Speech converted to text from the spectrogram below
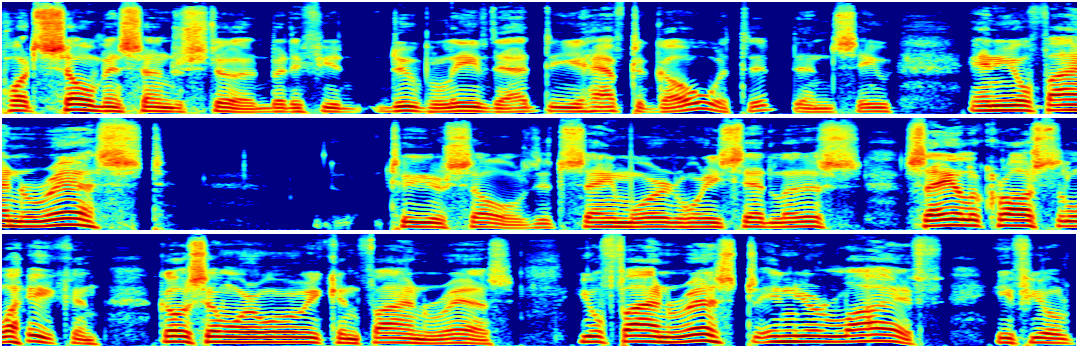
what's so misunderstood. But if you do believe that, you have to go with it and see, and you'll find rest to your souls. It's the same word where he said, Let us sail across the lake and go somewhere where we can find rest. You'll find rest in your life if you'll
